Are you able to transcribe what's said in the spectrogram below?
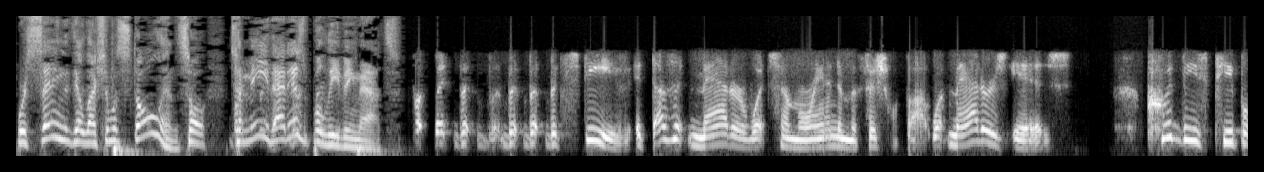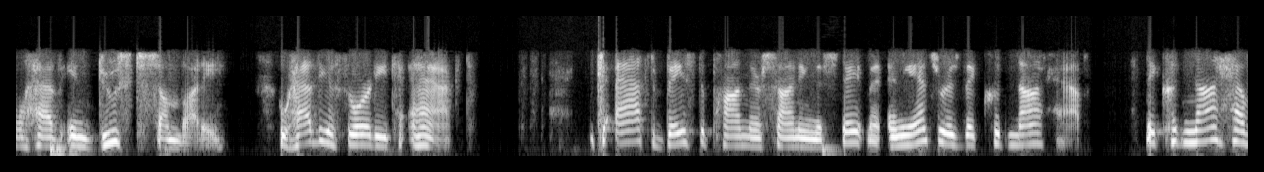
were saying that the election was stolen. So, to me, that is believing that. But but but but but but Steve, it doesn't matter what some random official thought. What matters is could these people have induced somebody who had the authority to act to act based upon their signing this statement? And the answer is they could not have. They could not have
